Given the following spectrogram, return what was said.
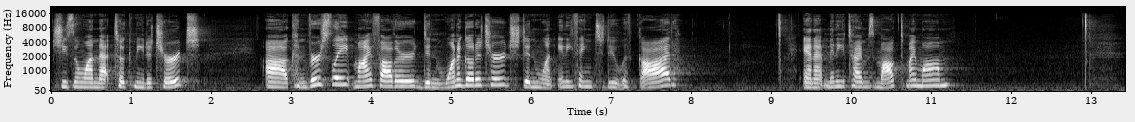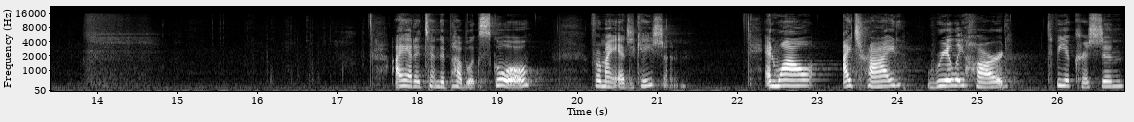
She's the one that took me to church. Uh, conversely, my father didn't want to go to church, didn't want anything to do with God, and at many times mocked my mom. I had attended public school for my education. And while I tried really hard to be a Christian,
